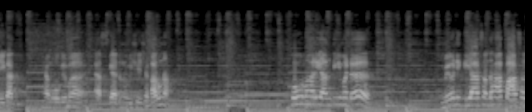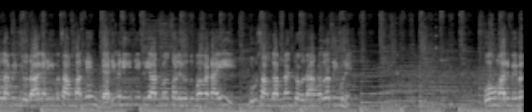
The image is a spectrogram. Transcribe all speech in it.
ඒකත් හැමෝගෙම ඇස් ගැටුණු විශේෂ කරුණක්. කොහොම හරි අන්තිමට මෙවැනි ක්‍රියා සඳහා පාසල් ළමින් යොදා ගැනීම සම්බන්ධයෙන් දැඩිව නීතිය ක්‍රියාත්මක කළ යුතු බවටයි ගුරු සංගම් නම් චෝදනා කරලා තිබුණේ. කොහොම හරි මෙම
